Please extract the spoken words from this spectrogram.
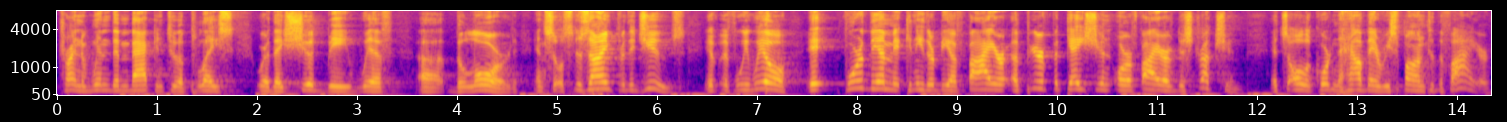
trying to win them back into a place where they should be with uh, the Lord. And so it's designed for the Jews. If, if we will, it, for them, it can either be a fire of purification or a fire of destruction. It's all according to how they respond to the fire.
